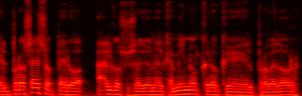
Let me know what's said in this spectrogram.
el proceso, pero algo sucedió en el camino. Creo que el proveedor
